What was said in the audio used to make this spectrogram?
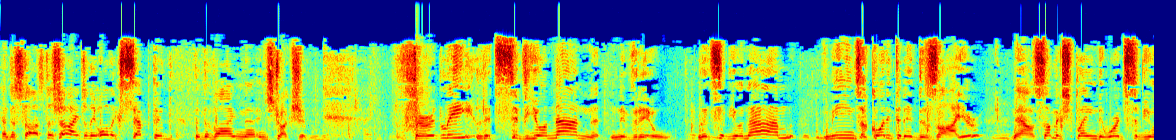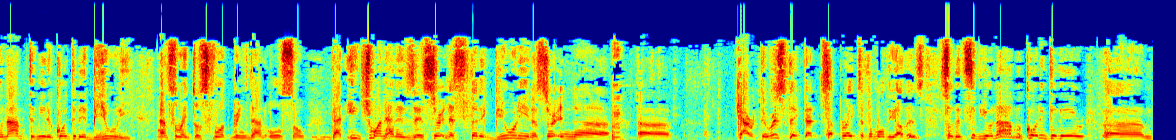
and the stars to shine. So they all accepted the divine uh, instruction. Mm-hmm. Thirdly, litzivyonan nivreu. Litzivyonam means according to their desire. Now, some explain the word sivyonam to mean according to their beauty. That's the way Tosfot brings down also. That each one had a, a certain aesthetic beauty and a certain uh, uh, characteristic that separates it from all the others. So that sivyonam, according to their um,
